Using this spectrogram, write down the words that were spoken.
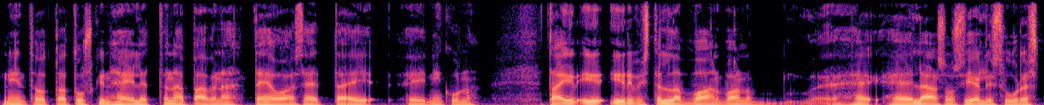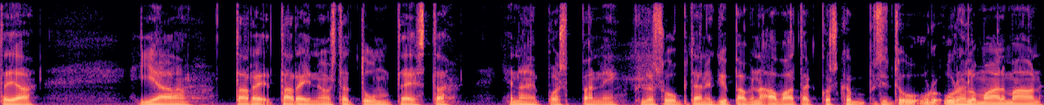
niin tota, tuskin heille tänä päivänä tehoa se, että ei, ei niin kuin, tai irvistellä vaan, vaan he, he elää sosiaalisuudesta ja, ja tarinoista, tunteista ja näin poispäin, niin kyllä suu pitää nykypäivänä avata, koska urheilumaailma on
